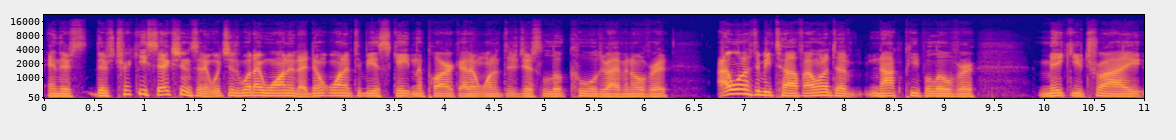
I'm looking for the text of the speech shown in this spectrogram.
And there's there's tricky sections in it, which is what I wanted. I don't want it to be a skate in the park. I don't want it to just look cool driving over it. I want it to be tough. I want it to knock people over, make you try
